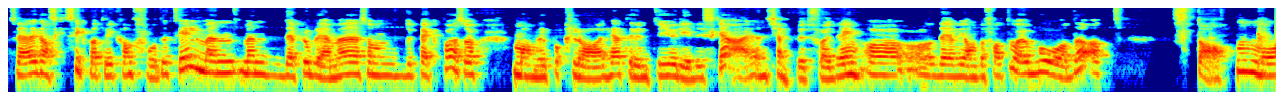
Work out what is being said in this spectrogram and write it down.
Så jeg er ganske sikker på at vi kan få det til. Men, men det problemet som du peker på, altså mangel på klarhet rundt det juridiske, er en kjempeutfordring. Og, og det vi anbefalte var jo både at staten må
